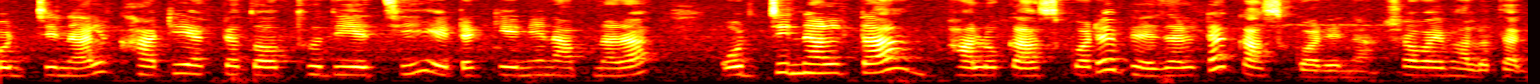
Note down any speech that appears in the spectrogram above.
অরিজিনাল খাঁটি একটা তথ্য দিয়েছি, এটা কেনেন আপনারা অরিজিনালটা ভালো কাজ করে, ভেজালটা কাজ করে না। সবাই ভালো থাকবে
